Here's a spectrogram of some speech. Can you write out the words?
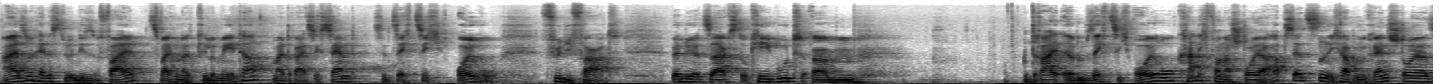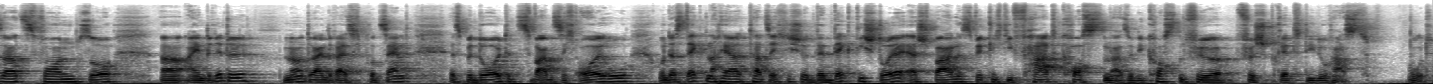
Also hättest du in diesem Fall 200 Kilometer mal 30 Cent sind 60 Euro für die Fahrt. Wenn du jetzt sagst, okay, gut, ähm, 3, äh, 60 Euro kann ich von der Steuer absetzen. Ich habe einen Grenzsteuersatz von so äh, ein Drittel, ne, 33 Prozent. Es bedeutet 20 Euro und das deckt nachher tatsächlich schon, der deckt die Steuerersparnis wirklich die Fahrtkosten, also die Kosten für, für Sprit, die du hast. Gut,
